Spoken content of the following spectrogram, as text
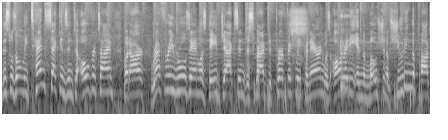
This was only 10 seconds into overtime, but our referee rules analyst Dave Jackson described it perfectly. Panarin was already in the motion of shooting the puck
